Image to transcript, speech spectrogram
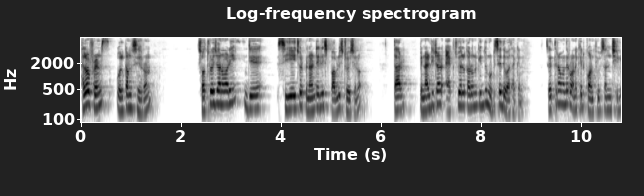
হ্যালো ফ্রেন্ডস ওয়েলকাম টু সিহরন সতেরোই জানুয়ারি যে সিএইচওর পেনাল্টি লিস্ট পাবলিশড হয়েছিল, তার পেনাল্টিটার অ্যাকচুয়াল কারণ কিন্তু নোটিশে দেওয়া থাকেনি। সেক্ষেত্রে আমাদের অনেকের কনফিউশন ছিল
